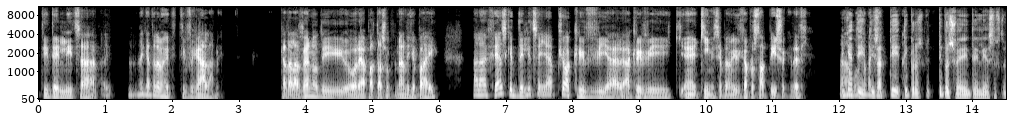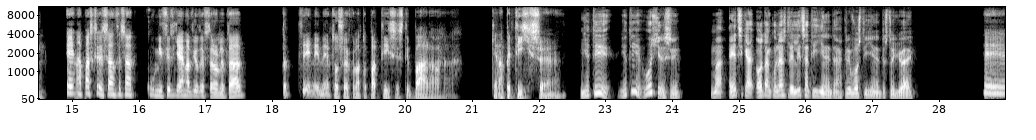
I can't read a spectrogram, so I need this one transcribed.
Την τελίτσα δεν καταλαβαίνω γιατί τη βγάλανε. Καταλαβαίνω ότι ωραία πατάς όπου να είναι και πάει αλλά χρειάζεται και την τελίτσα για πιο ακριβή, ακριβή ε, κίνηση, ειδικά προς τα πίσω και τέτοια. Γιατί, τι, κρα... τι, τι, προσ... τι προσφέρει η τελεία σε αυτό; Ε, να πας, ξέρεις, αν θες να κουνηθείς για ένα-δύο δευτερόλεπτα, δεν είναι τόσο εύκολο να το πατήσεις στην μπάρα και να πετύχεις. Ε. Γιατί, γιατί, όχι εσύ. Μα έτσι, όταν κουνάς την τελίτσα, τι γίνεται, ακριβώς τι γίνεται στο UI. Ε,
